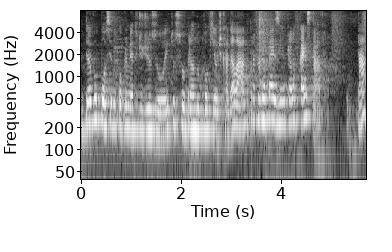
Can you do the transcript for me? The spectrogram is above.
Então eu vou pôr assim no comprimento de 18, sobrando um pouquinho de cada lado, para fazer um pezinho para ela ficar estável, tá?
